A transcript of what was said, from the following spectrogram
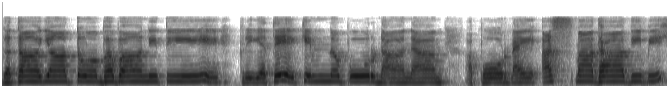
गतायातो भवानिति। क्रियते किं नु पूर्णानाम् अपूर्णै अस्मदादिभिः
